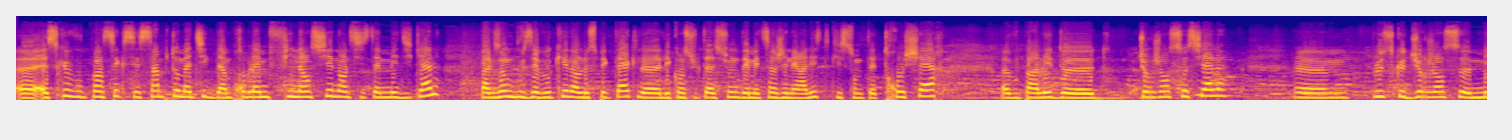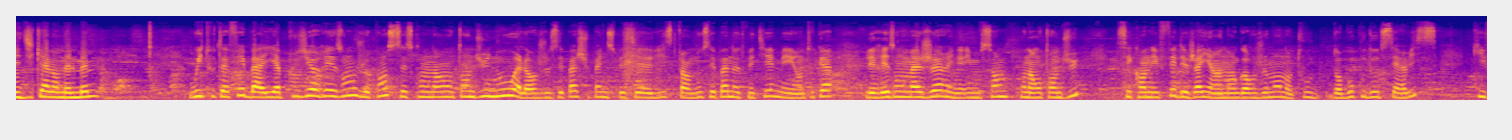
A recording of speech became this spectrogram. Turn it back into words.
Euh, est-ce que vous pensez que c'est symptomatique d'un problème financier dans le système médical? Par exemple, vous évoquez dans le spectacle euh, les consultations des médecins généralistes qui sont peut-être trop chères. vous parlez d'urgence sociale euh, plus que d'urgence médicale en elle-même? Oui, tout à fait. Bah, il y a plusieurs raisons, je pense. C'est ce qu'on a entendu, nous. Alors, je ne sais pas, je ne suis pas une spécialiste. Enfin, nous, ce n'est pas notre métier. Mais en tout cas, les raisons majeures, il, me semble qu'on a entendu, c'est qu'en effet, déjà, il y a un engorgement dans, beaucoup d'autres services qui,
